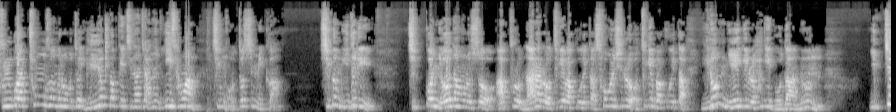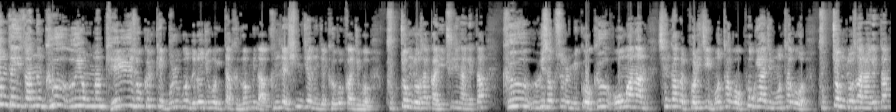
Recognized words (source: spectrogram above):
불과 총선으로부터 1년밖에 지나지 않은 이 상황 지금 어떻습니까? 지금 이들이 집권 여당으로서 앞으로 나라를 어떻게 바꾸겠다, 서울시를 어떻게 바꾸겠다 이런 얘기를 하기보다는 입증되지도 않는 그 의혹만 계속 그렇게 물고 늘어지고 있다 그겁니다. 근데 심지어는 이제 그것 가지고 국정조사까지 추진하겠다? 그 의석수를 믿고 그 오만한 생각을 버리지 못하고 포기하지 못하고 국정조사를 하겠다?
